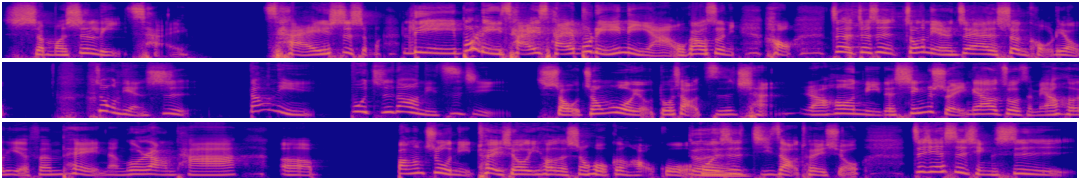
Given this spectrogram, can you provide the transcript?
什么是理财。财是什么？理不理财，财不理你啊！我告诉你，好，这就是中年人最爱的顺口溜。重点是，当你不知道你自己手中握有多少资产，然后你的薪水应该要做怎么样合理的分配，能够让它呃帮助你退休以后的生活更好过，或者是及早退休。这件事情是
